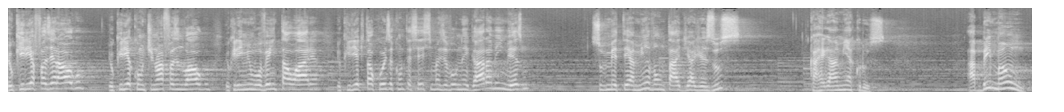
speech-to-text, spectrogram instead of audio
Eu queria fazer algo, eu queria continuar fazendo algo, eu queria me envolver em tal área, eu queria que tal coisa acontecesse, mas eu vou negar a mim mesmo, submeter a minha vontade a Jesus, carregar a minha cruz. Abrir mão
